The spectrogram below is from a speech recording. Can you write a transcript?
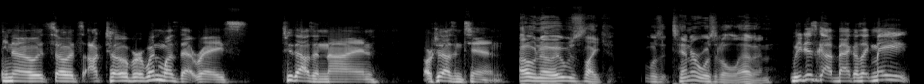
you know, so it's October. When was that race? 2009 or 2010? Oh, no, it was like, was it 10 or was it 11? We just got back. I was like, May.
